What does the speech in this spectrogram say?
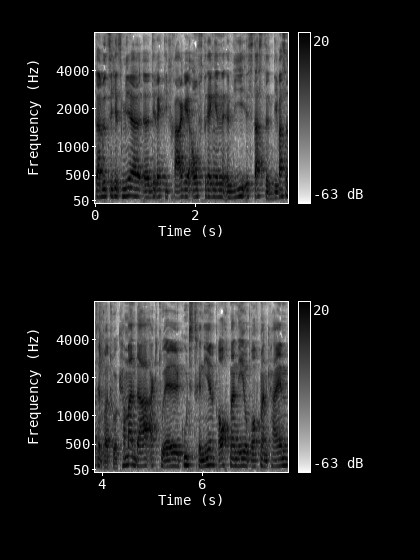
da wird sich jetzt mir äh, direkt die Frage aufdrängen, wie ist das denn, die Wassertemperatur? Kann man da aktuell gut trainieren? Braucht man Neo, braucht man keinen?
